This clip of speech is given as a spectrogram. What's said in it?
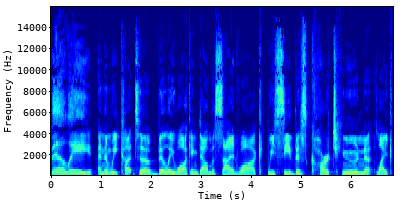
Billy! And then we cut to Billy walking down the sidewalk. We see this cartoon, like,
